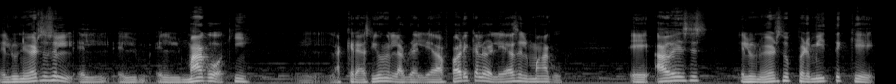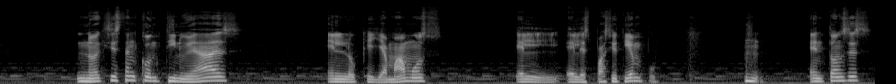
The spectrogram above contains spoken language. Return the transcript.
el universo es el mago aquí, la creación, la realidad, la fábrica de la realidad es el mago. Eh, a veces el universo permite que no existan continuidades en lo que llamamos el, espacio-tiempo. Entonces,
